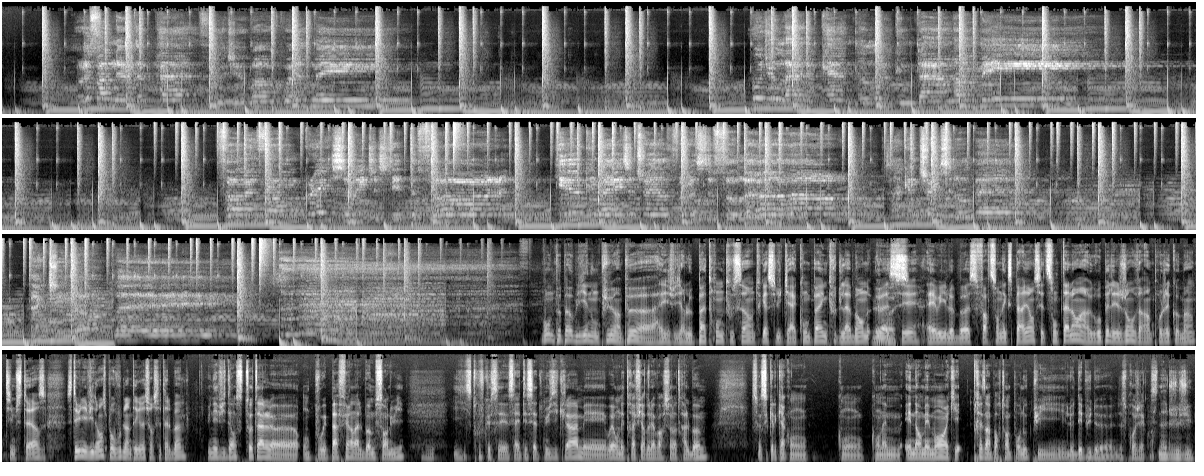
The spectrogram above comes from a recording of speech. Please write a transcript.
Bon, on ne peut pas oublier non plus un peu, euh, allez, je veux dire, le patron de tout ça, en tout cas celui qui accompagne toute la bande EAC. Eh oui, le boss, fort de son expérience et de son talent à regrouper les gens vers un projet commun, Teamsters. C'était une évidence pour vous de l'intégrer sur cet album? Une évidence totale, euh, on pouvait pas faire un album sans lui. Mm. Il se trouve que ça a été cette musique-là, mais ouais, on est très fiers de l'avoir sur notre album, parce que c'est quelqu'un qu'on qu'on aime énormément et qui est très important pour nous depuis le début de, de ce projet. C'est notre Juju.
